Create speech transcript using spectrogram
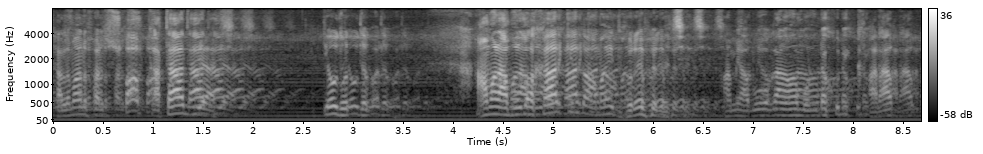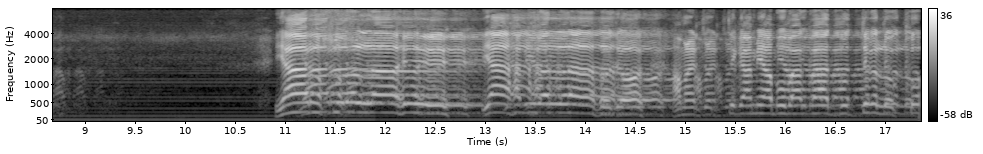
সালমান সব কেউ ধরতে পারে আমার আবু বাকার কিন্তু আমায় ধরে ফেলেছে। আমি আবু বাকার, আমার মনটা খুবই খারাপ। লক্ষ্য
